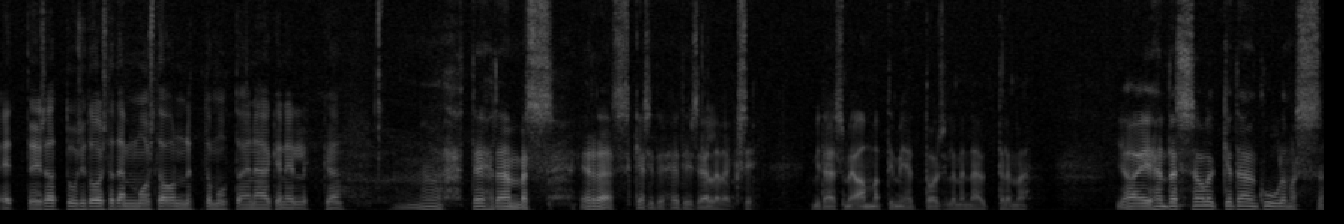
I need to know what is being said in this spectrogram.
Ettei sattuisi toista tämmöistä onnettomuutta enää kenellekään. No, tehdäänpäs eräs käsite heti selväksi. Mitäs me ammattimiehet toisillemme näyttelemään. Ja eihän tässä ole ketään kuulemassa.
